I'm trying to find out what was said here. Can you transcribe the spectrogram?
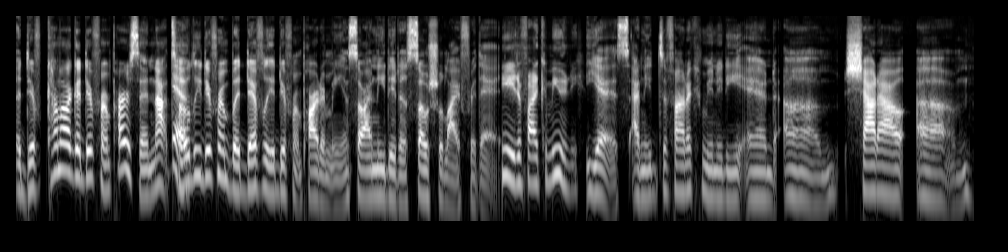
a different kind of like a different person. Not Yeah. totally different, but definitely a different part of me. And so I needed a social life for that. You need to find community. Yes, I needed to find a community and um shout out um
